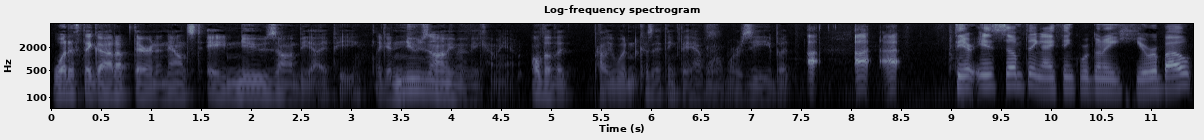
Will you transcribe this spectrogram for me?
What if they got up there and announced a new zombie IP, like a new zombie movie coming out? Although they probably wouldn't because I think they have World War Z. But I, I, there is something I think we're going to hear about.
